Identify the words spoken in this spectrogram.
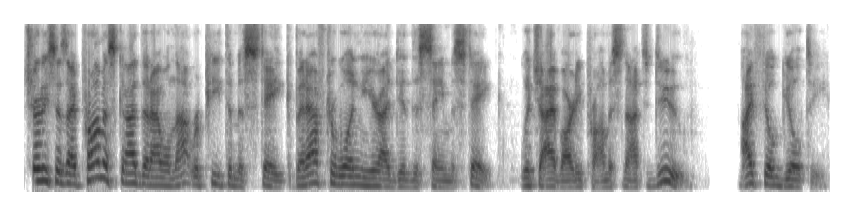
Shirley says, I promise God that I will not repeat the mistake, but after one year I did the same mistake, which I've already promised not to do. I feel guilty.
